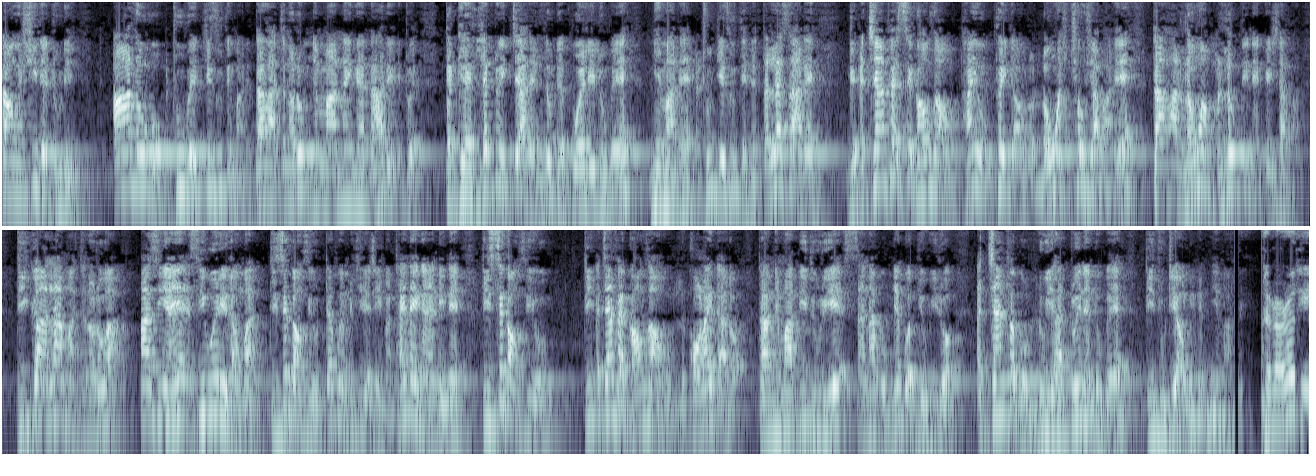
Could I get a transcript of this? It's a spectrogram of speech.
တာဝန်ရှိတဲ့သူတွေအားလုံးကိုအထူးပဲကျေးဇူးတင်ပါတယ်ဒါကကျွန်တော်တို့မြန်မာနိုင်ငံသားတွေအတွက်တကယ်လက်တွေ့ကြတဲ့လုပ်တဲ့ပွဲလေးလို့ပဲမြင်ပါတယ်အထူးကျေးဇူးတင်တယ်တလက်စတဲ့ဒီအချမ်းဖက်စစ်ခေါင်းဆောင်ထိုင်းကိုဖိတ်တာတော့လုံးဝချုပ်ချပါတယ်ဒါဟာလုံးဝမလုပ်တဲ့ကိစ္စပါဒီကာလမှာကျွန်တော်တို့ကအာဆီယံရဲ့အစည်းအဝေးတွေတောင်မှဒီစစ်ကောင်စီကိုတက်ခွင့်မရှိတဲ့အချိန်မှာထိုင်းနိုင်ငံအနေနဲ့ဒီစစ်ကောင်စီကို ဒီအကြမ်းဖက်ခေါင်းဆောင်ကိုခေါ်လိုက်တာတော့ဒါမြန်မာပြည်သူတွေရဲ့ဆန္ဒကိုမျက်ကွယ်ပြုပြီးတော့အကြမ်းဖက်ကိုလူရတွင်းတယ်လို့ပဲပြည်သူတယောက်အနေနဲ့မြင်ပါတယ် ကျွန်တော်တို့ဒီ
